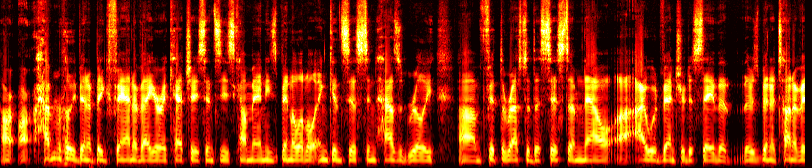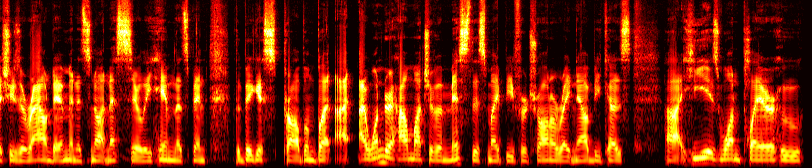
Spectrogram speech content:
are, are, haven't really been a big fan of Ager Aketxe since he's come in. He's been a little inconsistent, hasn't really um, fit the rest of the system. Now, uh, I would venture to say that there's been a ton of issues around him, and it's not necessarily him that's been the biggest problem. But I, I wonder how much of a miss this might be for Toronto right now because. Uh, he is one player who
